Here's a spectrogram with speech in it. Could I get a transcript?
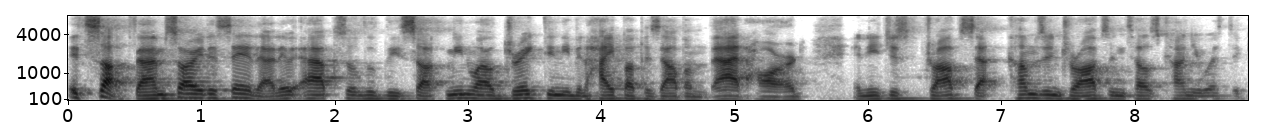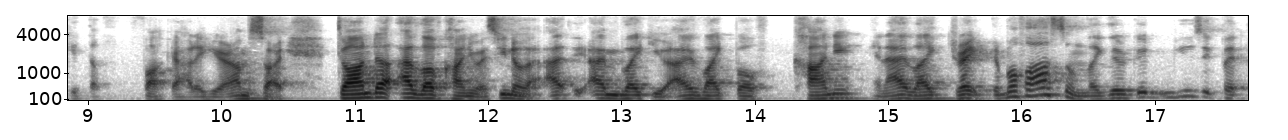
It sucked. I'm sorry to say that. It absolutely sucked. Meanwhile, Drake didn't even hype up his album that hard, and he just drops that, comes and drops and tells Kanye West to get the fuck out of here. I'm sorry. Donda, I love Kanye West. You know that. I, am like you. I like both Kanye and I like Drake. They're both awesome. Like they're good music, but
